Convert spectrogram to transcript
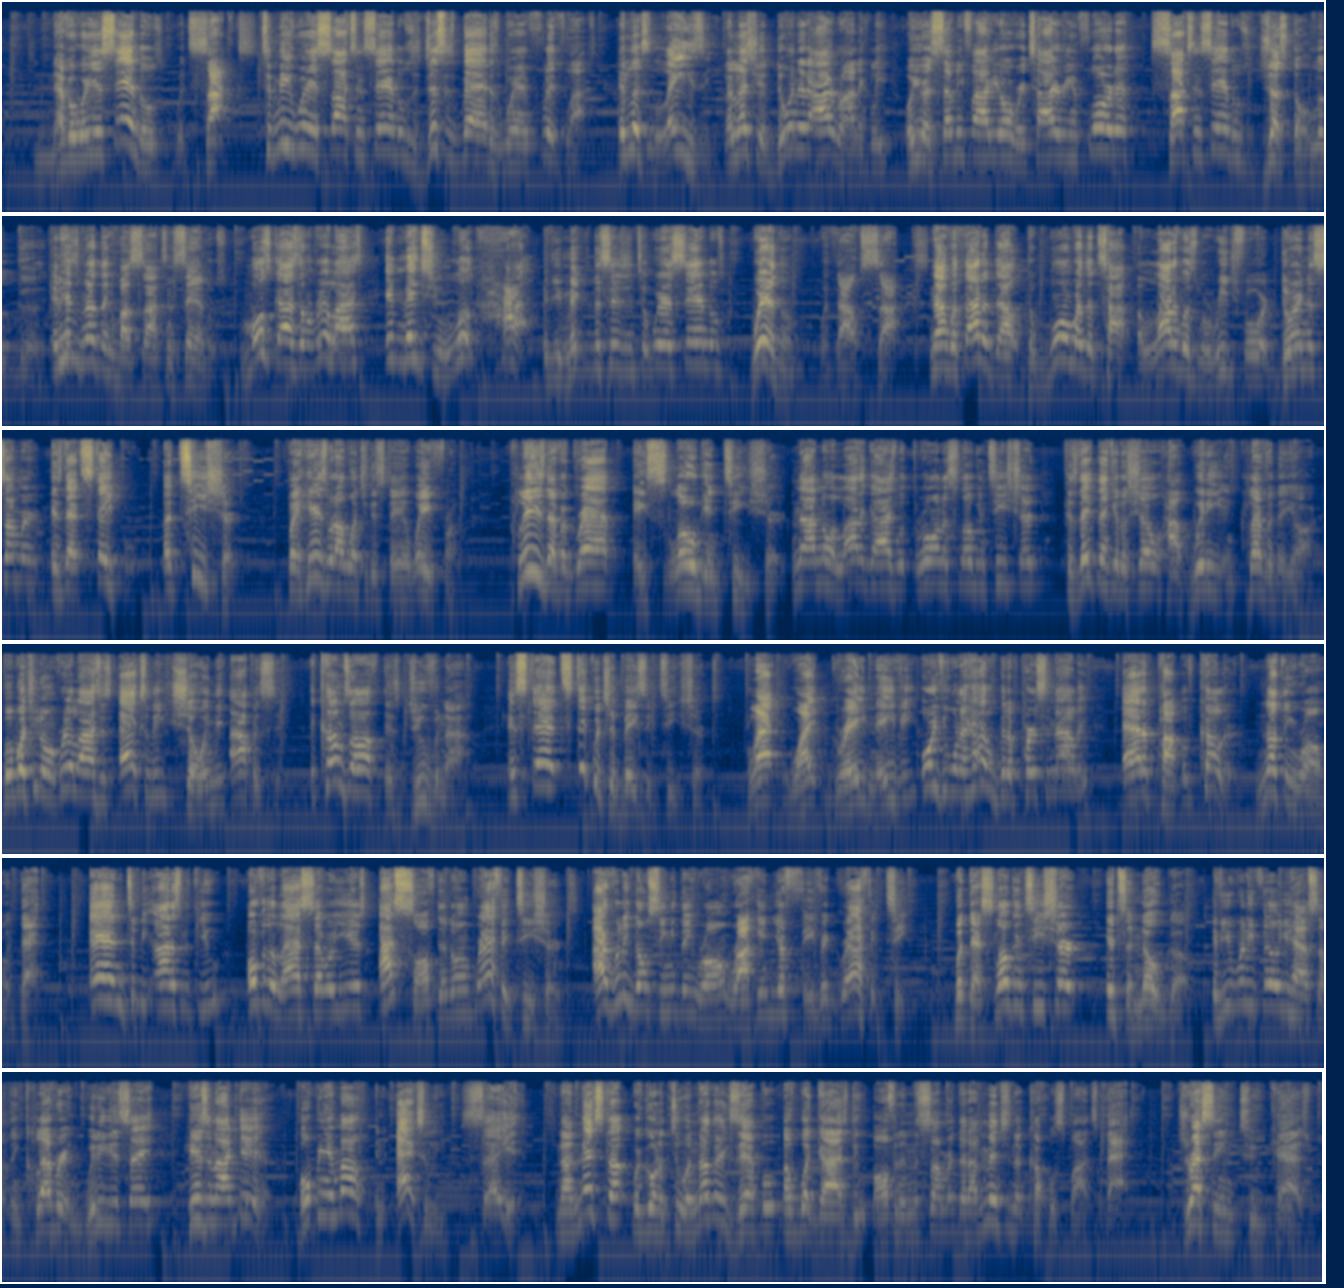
Never wear your sandals with socks. To me, wearing socks and sandals is just as bad as wearing flip-flops. It looks lazy. Unless you're doing it ironically or you're a 75 year old retiree in Florida, socks and sandals just don't look good. And here's another thing about socks and sandals. Most guys don't realize it makes you look hot. If you make the decision to wear sandals, wear them without socks. Now, without a doubt, the warm weather top a lot of us will reach for during the summer is that staple, a t-shirt. But here's what I want you to stay away from. Please never grab a slogan t-shirt. Now, I know a lot of guys would throw on a slogan t-shirt because they think it'll show how witty and clever they are. But what you don't realize is actually showing the opposite. It comes off as juvenile. Instead, stick with your basic t-shirts. Black, white, gray, navy, or if you want to have a bit of personality, add a pop of color. Nothing wrong with that. And to be honest with you, over the last several years, I softened on graphic t-shirts. I really don't see anything wrong rocking your favorite graphic tee. But that slogan t-shirt, it's a no-go. If you really feel you have something clever and witty to say, here's an idea. Open your mouth and actually say it. Now next up, we're going to do another example of what guys do often in the summer that I mentioned a couple spots back. Dressing too casual.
